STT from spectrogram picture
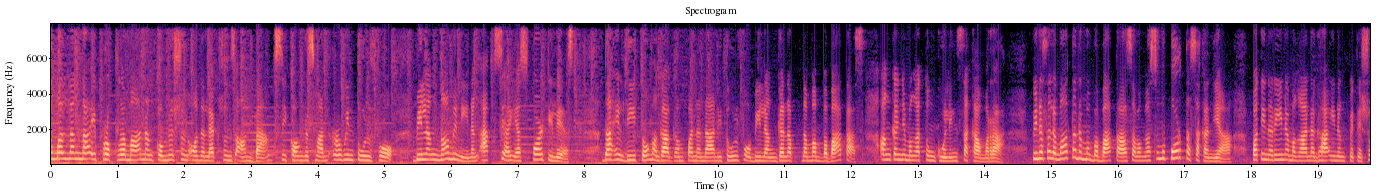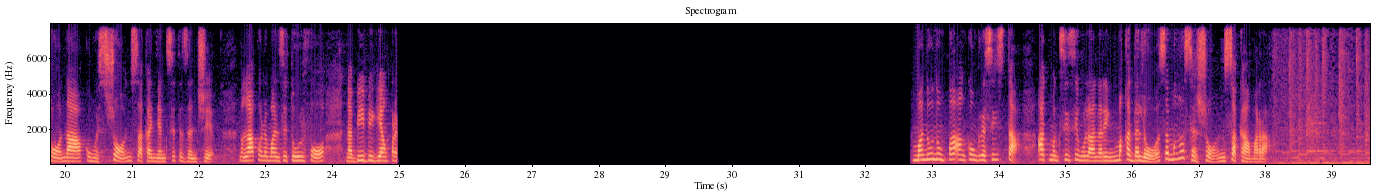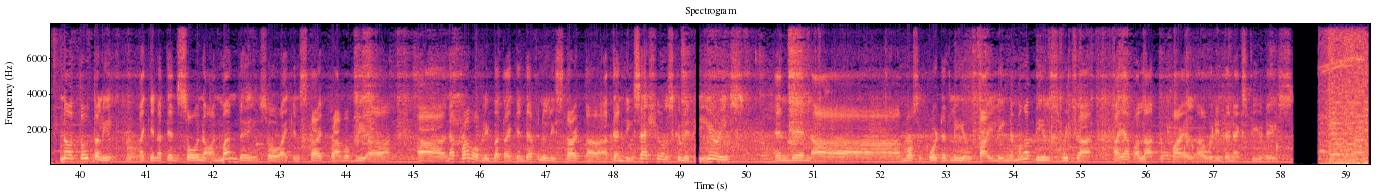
Formal nang naiproklama ng Commission on Elections on Banks si Congressman Erwin Tulfo bilang nominee ng AXIS party list. Dahil dito, magagampanan na ni Tulfo bilang ganap na mambabatas ang kanyang mga tungkulin sa Kamara. Pinasalamatan ng mambabatas sa mga sumuporta sa kanya, pati na rin ang mga naghain ng petisyon na kumwestiyon sa kanyang citizenship. Nangako naman si Tulfo na bibigyang manunumpa ang kongresista at magsisimula na ring makadalo sa mga sesyon sa Kamara. No, totally. I can attend SONA on Monday, so I can start probably, uh, uh, not probably, but I can definitely start uh, attending sessions, committee hearings, and then uh, most importantly, yung filing ng mga bills, which uh, I have a lot to file uh, within the next few days.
